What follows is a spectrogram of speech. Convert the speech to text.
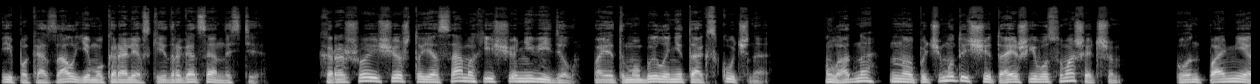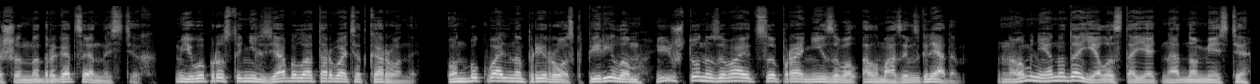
и показал ему королевские драгоценности. Хорошо еще, что я сам их еще не видел, поэтому было не так скучно. Ладно, но почему ты считаешь его сумасшедшим? Он помешан на драгоценностях. Его просто нельзя было оторвать от короны. Он буквально прирос к перилам и, что называется, пронизывал алмазы взглядом. Но мне надоело стоять на одном месте.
